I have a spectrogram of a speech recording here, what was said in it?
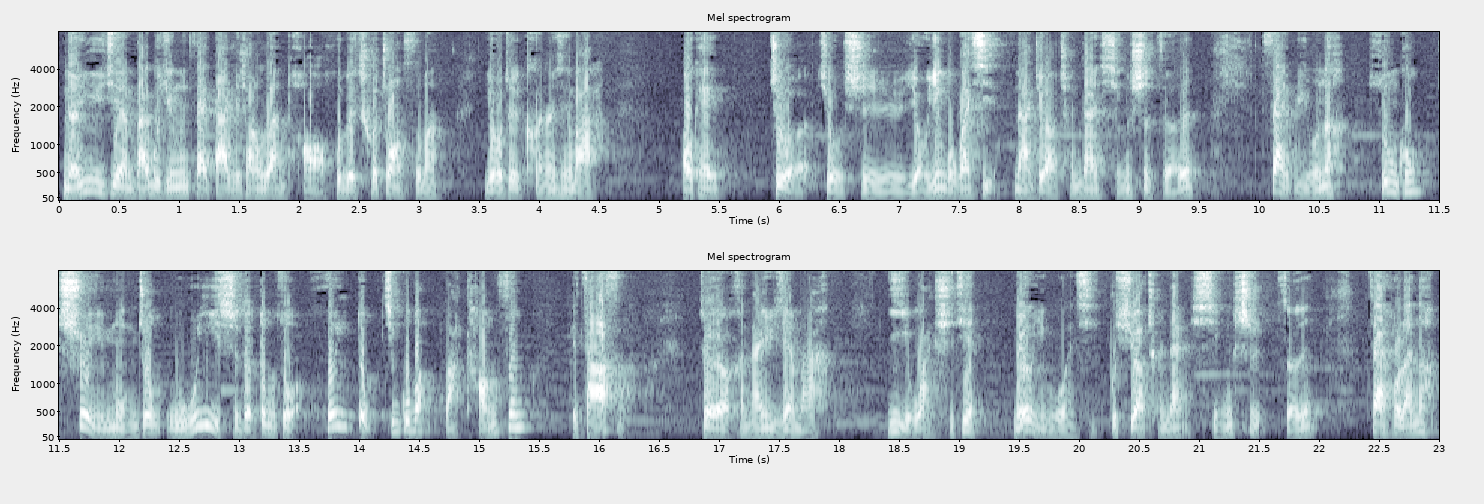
能预见白骨精在大街上乱跑会被车撞死吗？有这个可能性吧？OK。这就是有因果关系，那就要承担刑事责任。再比如呢，孙悟空睡梦中无意识的动作，挥动金箍棒把唐僧给砸死了，这很难预见吧？意外事件没有因果关系，不需要承担刑事责任。再后来呢，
